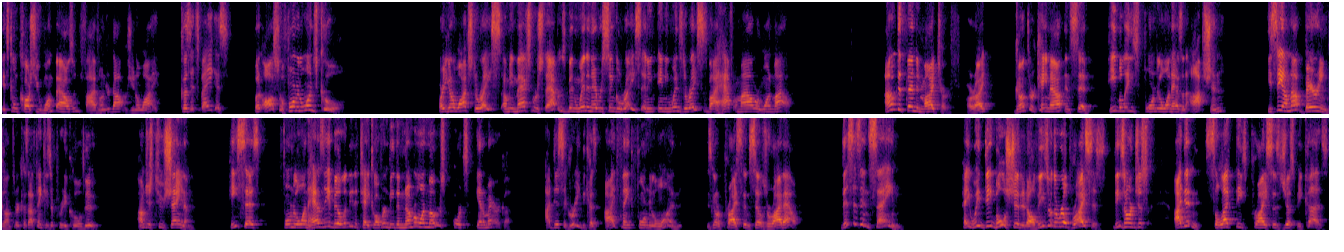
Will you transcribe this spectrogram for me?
It's going to cost you $1,500. You know why? Because it's Vegas but also Formula One's cool. Are you going to watch the race? I mean, Max Verstappen's been winning every single race, and he, and he wins the races by half a mile or one mile. I'm defending my turf, all right? Gunther came out and said he believes Formula One has an option. You see, I'm not burying Gunther because I think he's a pretty cool dude. I'm just too shaying him. He says Formula One has the ability to take over and be the number one motorsports in America. I disagree because I think Formula One is going to price themselves right out. This is insane. Hey, we de bullshitted all. These are the real prices. These aren't just, I didn't select these prices just because.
